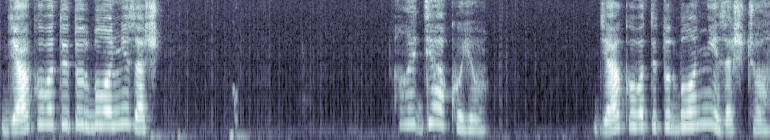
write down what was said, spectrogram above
Дякувати тут було ні за що. Але дякую. Дякувати тут було ні за що.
